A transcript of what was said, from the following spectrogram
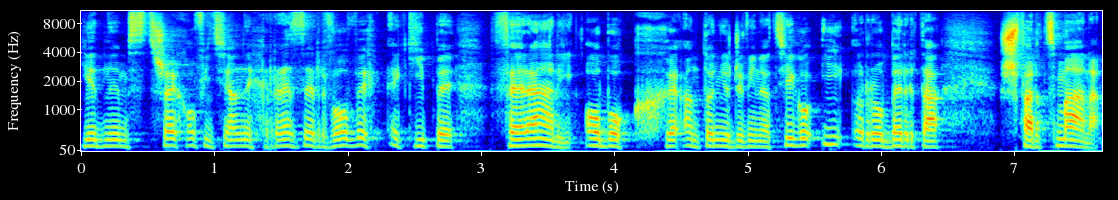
jednym z trzech oficjalnych rezerwowych ekipy Ferrari obok Antonio Giovinazziego i Roberta Schwarzmana.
